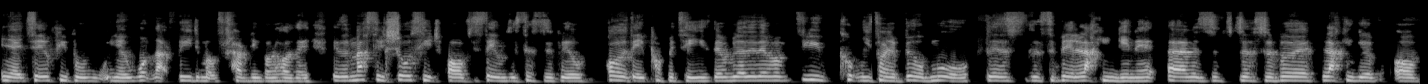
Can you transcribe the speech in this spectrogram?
You know, to people, you know, want that freedom of traveling on holiday. There's a massive shortage of disabled accessible holiday properties. There, there are a few companies trying to build more. There's, there's severe lacking in it. Um, there's a, severe lacking of, of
